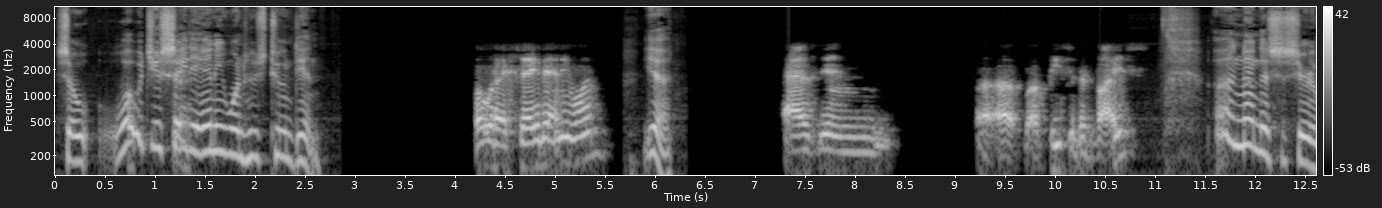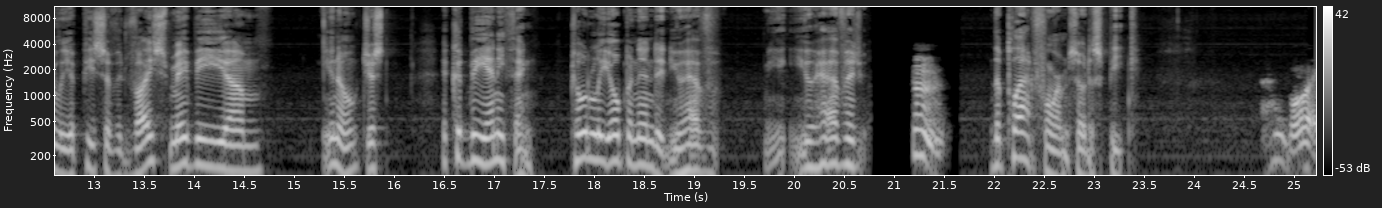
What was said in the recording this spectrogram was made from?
So, what would you say yeah. to anyone who's tuned in? What would I say to anyone? Yeah. As in a, a piece of advice? Uh, not necessarily a piece of advice. Maybe, um, you know, just it could be anything. Totally open ended. You have you have a, hmm. the platform, so to speak. Oh boy,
